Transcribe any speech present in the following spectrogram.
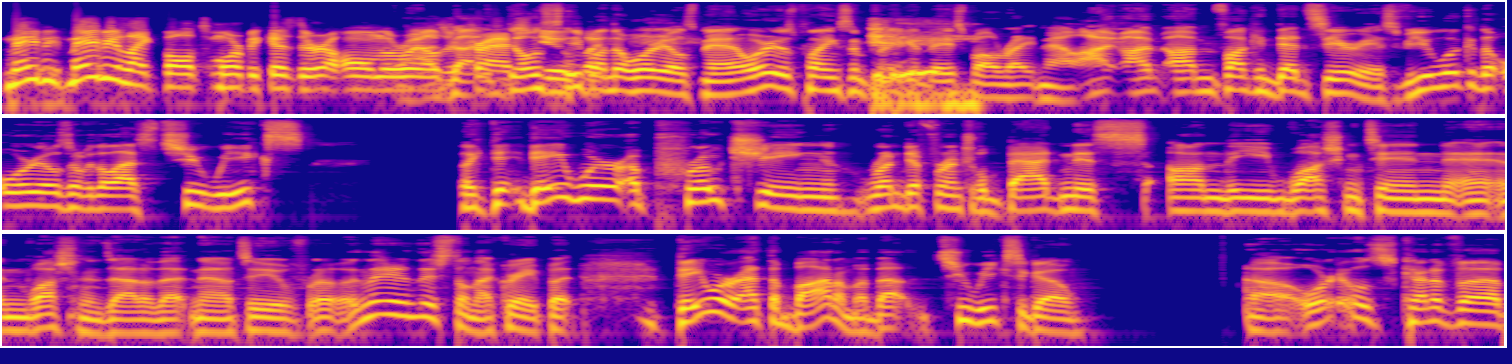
maybe maybe like Baltimore because they're at home. The Royals are trash Don't too. sleep but- on the Orioles, man. Orioles playing some pretty good baseball right now. I, I'm I'm fucking dead serious. If you look at the Orioles over the last two weeks, like they, they were approaching run differential badness on the Washington, and Washington's out of that now too. And They're, they're still not great, but they were at the bottom about two weeks ago. Uh, Orioles kind of uh,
